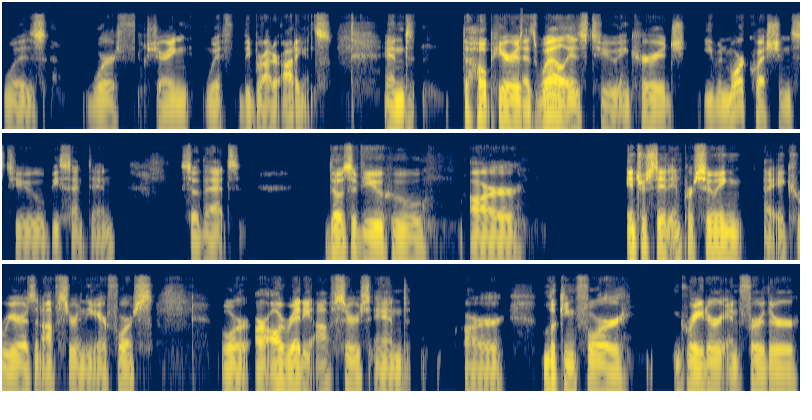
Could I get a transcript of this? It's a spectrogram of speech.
was worth sharing with the broader audience. And the hope here is, as well is to encourage even more questions to be sent in so that those of you who are interested in pursuing a career as an officer in the Air Force or are already officers and are looking for greater and further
